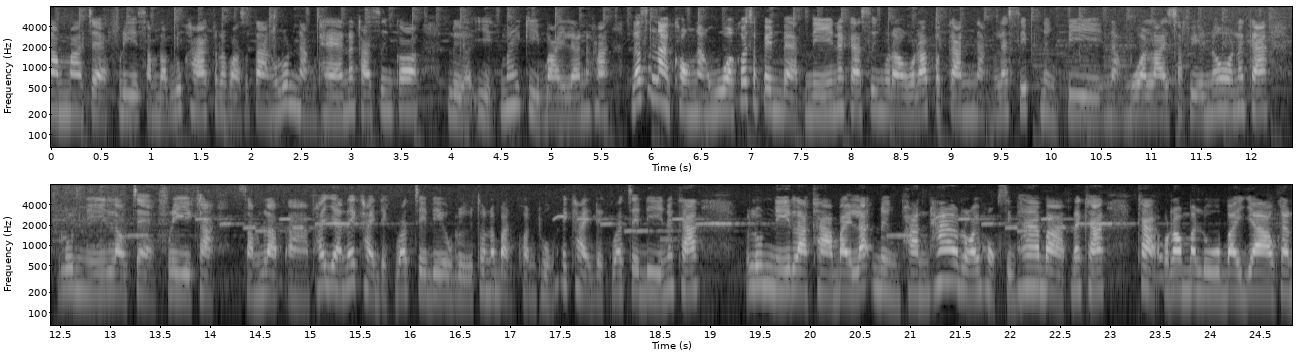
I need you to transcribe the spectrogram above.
นำมาแจกฟรีสำหรับลูกค้ากระเป๋าสตางค์รุ่นหนังแท้นะคะ ซึ่งก็เหลืออีกไม่กี่ใบแล้วนะคะ ลักษณะของหนังวัวก็จะเป็นแบบนี้นะคะ ซึ่งเรารับประกันหนังและซิป 1 ปี หนังวัวลายซาฟิโนนะคะ รุ่นนี้เราแจกฟรีค่ะสำหรับอ่าพยันไอ้ไข่เด็กวัดเจดีย์หรือธนบัตรขวัญถุงไอ้ไข่เด็กวัดเจดีย์นะคะ รุ่นนี้ราคาใบละ 1,565 บาทนะคะ ค่ะ เรามาดูใบยาวกัน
